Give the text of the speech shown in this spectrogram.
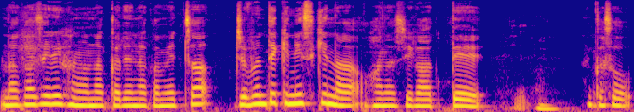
長台詞の中でなんかめっちゃ自分的に好きなお話があって、なんかそう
